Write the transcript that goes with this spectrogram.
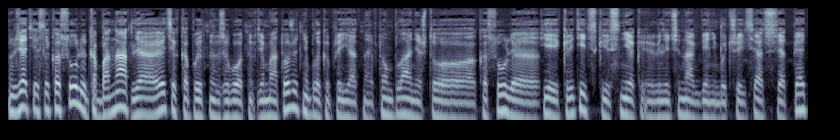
Взять, если косулю, кабана для этих копытных животных зима тоже неблагоприятная, в том плане, что косуля, ей критический снег, величина где-нибудь 60-65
